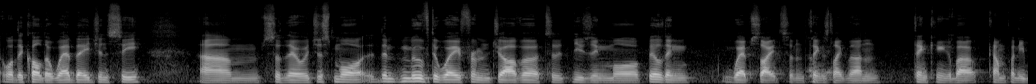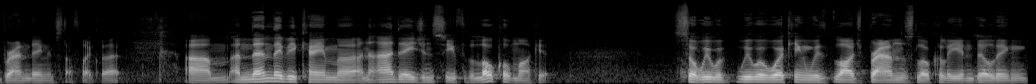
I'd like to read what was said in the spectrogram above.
what they called a web agency. Um, so they were just more. They moved away from Java to using more building websites and things Okay. like that, and thinking about company branding and stuff like that. Um, and then they became uh, an ad agency for the local market. So we were we were working with large brands locally and building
